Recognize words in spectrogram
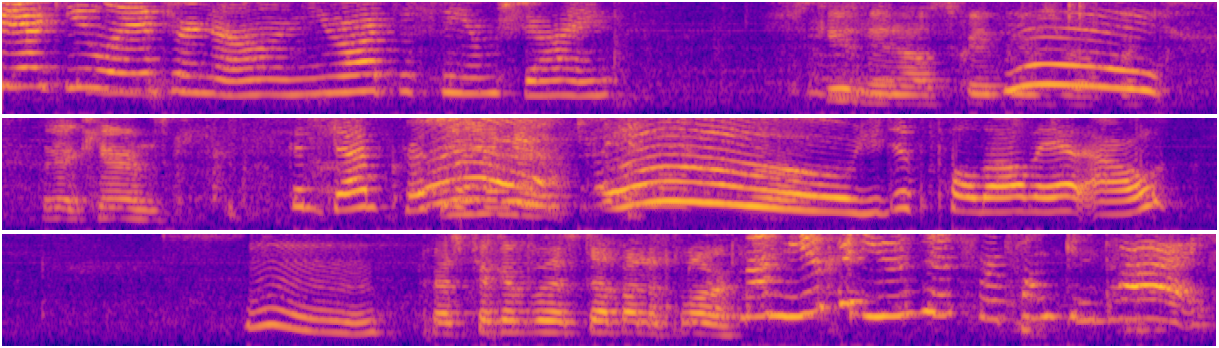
jack-o'-lantern now, and you ought to see him shine. Excuse me, and I'll scrape yours real Yay! quick. Look at Karen's. Good job, Chris. Ooh, you just pulled all that out? Hmm. Chris, pick up the stuff on the floor. Mom, you could use this for pumpkin pie.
